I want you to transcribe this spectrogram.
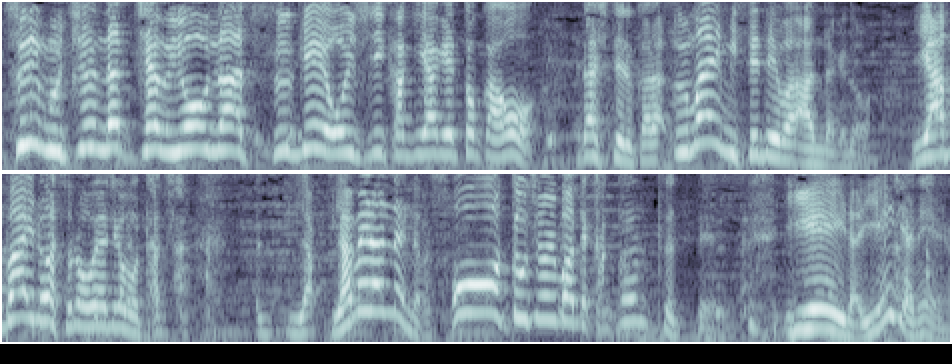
つい夢中になっちゃうようなすげえ美味しいかき揚げとかを出してるから、うまい店ではあるんだけど、やばいのはその親父がもう立ち、や、やめらんないんだから、そーっと後ろに回ってカクンっつって、イエーイだ、イエーイじゃねえよ。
